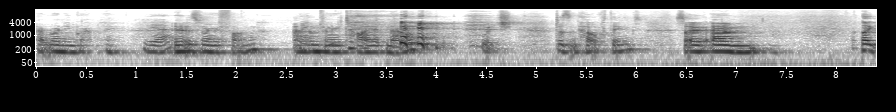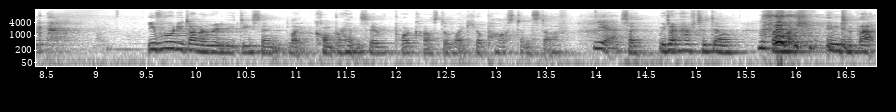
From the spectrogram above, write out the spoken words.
at Ronin Grappling, yeah. and it was very fun. And Thank I'm you. very tired now, which doesn't help things. So, um, like, you've already done a really decent, like, comprehensive podcast of like your past and stuff. Yeah. So we don't have to delve so much into that.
